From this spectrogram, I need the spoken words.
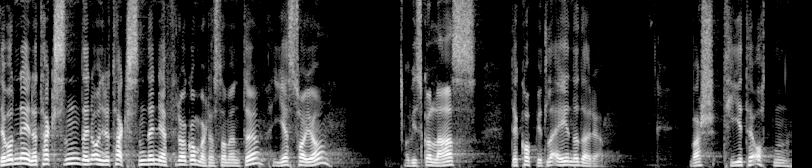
Det var den ene teksten. Den andre teksten den er fra Gammeltestamentet, Jesaja. Og Vi skal lese det kapittel 1 der, vers 10-18.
